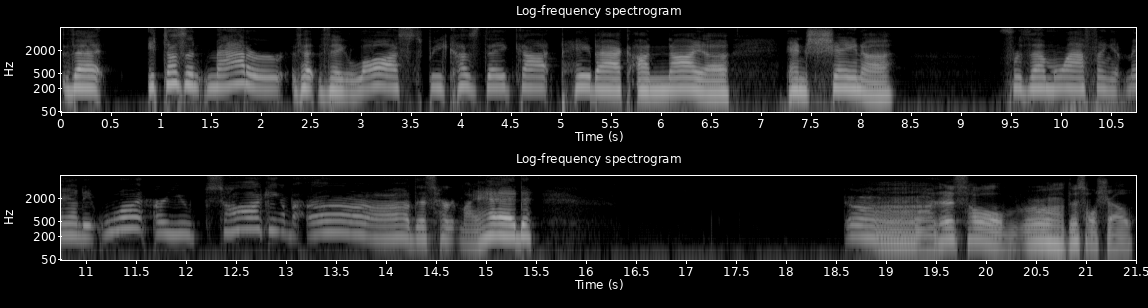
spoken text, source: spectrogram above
That it doesn't matter that they lost because they got payback on Nia and Shayna for them laughing at Mandy. What are you talking about? Oh, this hurt my head. Oh, this whole oh, this whole show.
